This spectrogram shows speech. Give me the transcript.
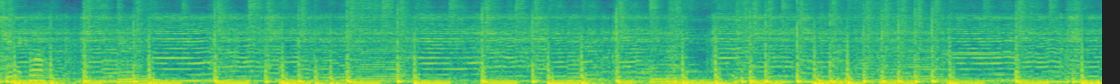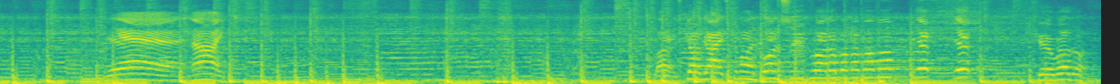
Jimmy, come on. Yeah, nice. Right, let's go, guys. Come on, go on, Sue. Go on, up, up, up, up, up. Yep, yep. Cool, well done.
